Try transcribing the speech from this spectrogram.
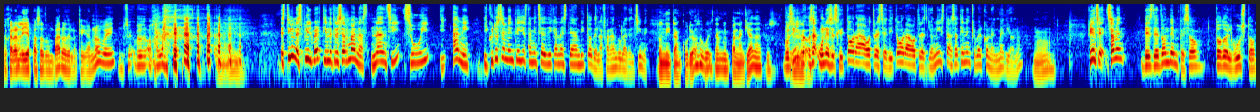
Ojalá le haya pasado un varo de lo que ganó, güey. Sí, pues, ojalá. Steven Spielberg tiene tres hermanas, Nancy, Sue y Annie. Y curiosamente ellas también se dedican a este ámbito de la farándula del cine. pues ni tan curioso, güey. Están bien palanqueadas, pues. Pues sí, Eh, o sea, una es escritora, otra es editora, otra es guionista, o sea, tienen que ver con el medio, ¿no? no. Fíjense, ¿saben desde dónde empezó todo el gusto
